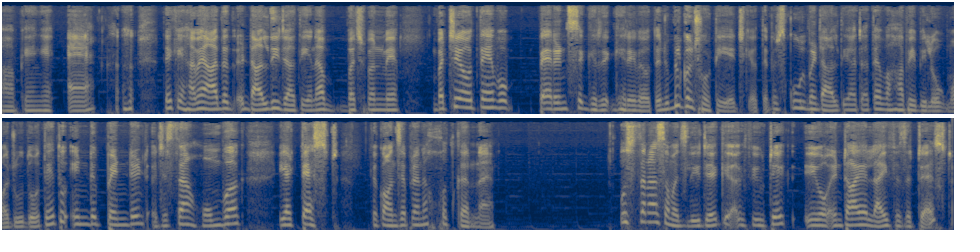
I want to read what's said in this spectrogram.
आप कहेंगे ए देखिए, हमें आदत डाल दी जाती है ना, बचपन में। बच्चे होते हैं, वो पेरेंट्स से घिरे हुए होते हैं, जो बिल्कुल छोटी एज के होते हैं, फिर स्कूल में डाल दिया जाता है, वहाँ पे भी लोग मौजूद होते हैं। तो इंडिपेंडेंट जिस तरह होमवर्क या टेस्ट का कॉन्सेप्ट है ना, खुद करना है। उस तरह समझ लीजिए कि if you take your entire life is a test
